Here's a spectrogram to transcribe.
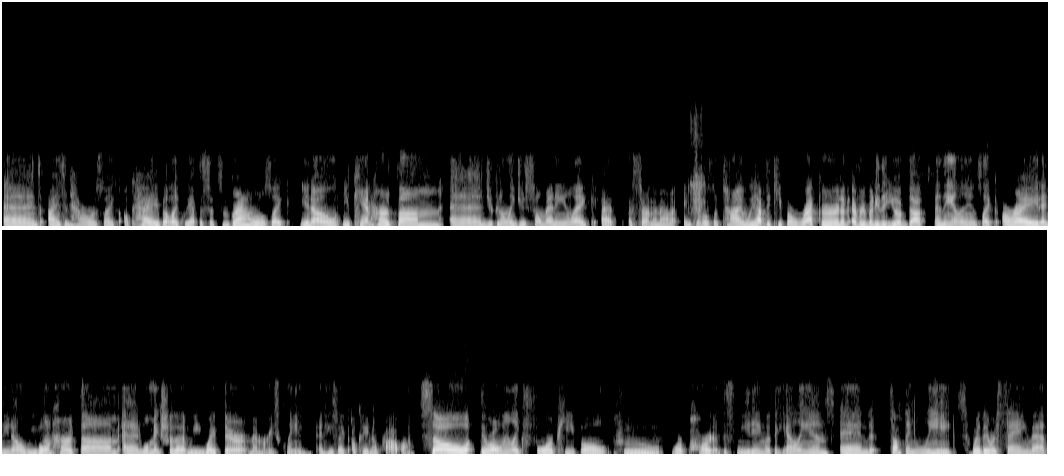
And Eisenhower was like, okay, but like we have to set some ground rules. Like, you know, you can't hurt them and you can only do so many, like at a certain amount of intervals of time. We have to keep a record of everybody that you abduct. And the aliens, like, all right. And, you know, we won't hurt them and we'll make sure that we wipe their memories clean. And he's like, okay, no problem. So there were only like four people who were part of this meeting meeting with the aliens and something leaked where they were saying that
